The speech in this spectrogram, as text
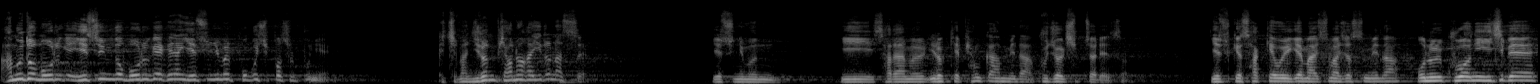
아무도 모르게 예수님도 모르게 그냥 예수님을 보고 싶었을 뿐이에요. 그렇지만 이런 변화가 일어났어요. 예수님은 이 사람을 이렇게 평가합니다. 9절 10절에서 예수께서 사개오에게 말씀하셨습니다. 오늘 구원이 이 집에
